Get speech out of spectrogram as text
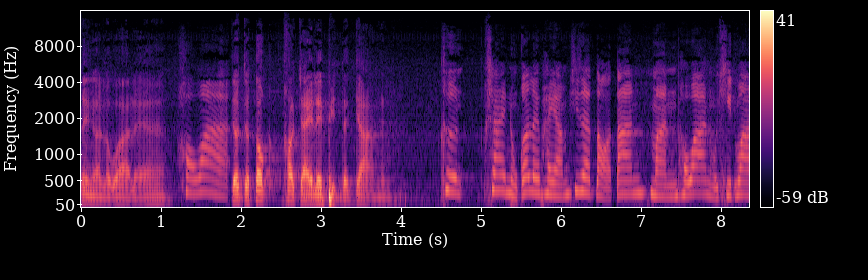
ในงานเราว่าแล้ว เพราะว่าเจ้าจะต้องเข้าใจเลยผิดสักอย่างหนึ่งคือใช่หนูก็เลยพยายามที่จะต่อต้านมัน เพราะว่าหนูคิดว่า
